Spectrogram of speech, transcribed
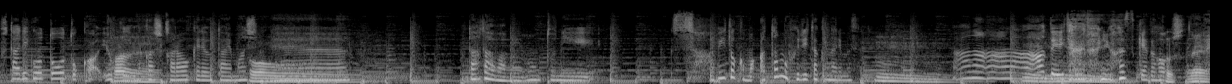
二人ごととかよくはい。昔カラオケで歌いましたね、ダダはもう本当にサビとかも頭振りたくなりますよね。うん。あーなーなーって言いたくなりますけど。ね。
